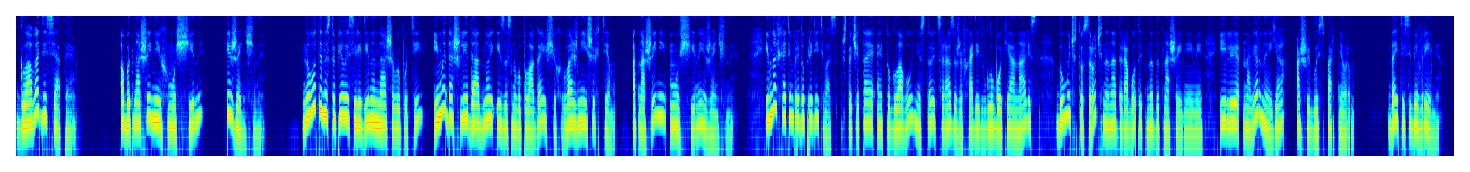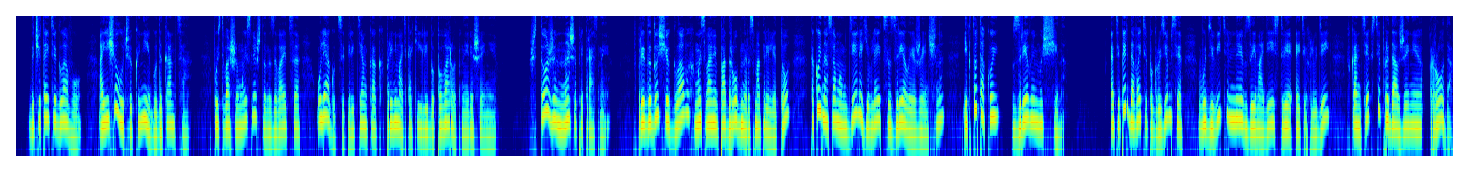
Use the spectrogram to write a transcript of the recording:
Глава десятая. Об отношениях мужчины и женщины. Ну вот и наступила середина нашего пути, и мы дошли до одной из основополагающих, важнейших тем — отношений мужчины и женщины. И вновь хотим предупредить вас, что, читая эту главу, не стоит сразу же входить в глубокий анализ, думать, что срочно надо работать над отношениями, или, наверное, я ошиблась с партнером. Дайте себе время — Дочитайте главу, а еще лучше книгу до конца. Пусть ваши мысли, что называется, улягутся перед тем, как принимать какие-либо поворотные решения. Что же наши прекрасные? В предыдущих главах мы с вами подробно рассмотрели то, какой на самом деле является зрелая женщина и кто такой зрелый мужчина. А теперь давайте погрузимся в удивительное взаимодействие этих людей в контексте продолжения рода.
